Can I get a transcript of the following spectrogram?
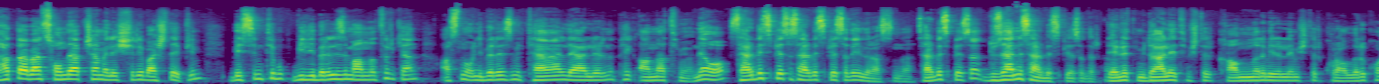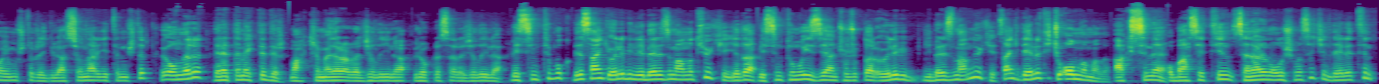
Hatta ben sonda yapacağım eleştiriyi başta yapayım. Besim Tibuk bir liberalizmi anlatırken aslında o liberalizmin temel değerlerini pek anlatmıyor. Ne o? Serbest piyasa serbest piyasa değildir aslında. Serbest piyasa düzenli serbest piyasadır. Devlet müdahale etmiştir, kanunları belirlemiştir, kuralları koymuştur, regülasyonlar getirmiştir ve onları denetlemektedir. Mahkemeler aracılığıyla, bürokrasi aracılığıyla. Besim Tibuk bize sanki öyle bir liberalizm anlatıyor ki ya da Besim Tibuk'u izleyen çocuklar öyle bir liberalizm anlıyor ki sanki devlet hiç olmamalı. Aksine o bahsettiğin senaryonun oluşması için devletin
